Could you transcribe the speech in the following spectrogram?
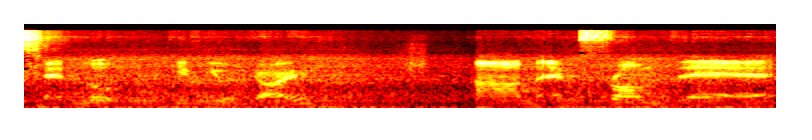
and said, "Look, we'll give you a go." Um, and from there,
